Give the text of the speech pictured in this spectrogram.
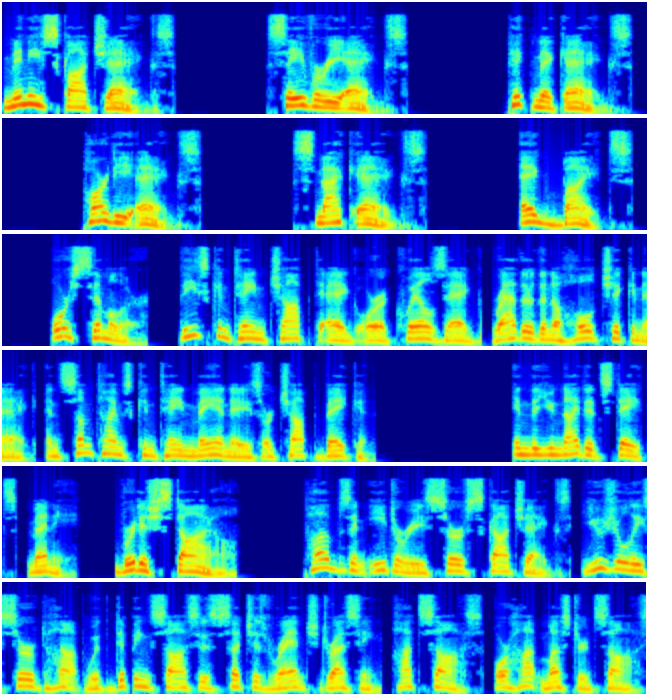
mini Scotch eggs, savory eggs, picnic eggs, party eggs, snack eggs, egg bites, or similar. These contain chopped egg or a quail's egg, rather than a whole chicken egg, and sometimes contain mayonnaise or chopped bacon. In the United States, many «British-style» pubs and eateries serve Scotch eggs, usually served hot with dipping sauces such as ranch dressing, hot sauce, or hot mustard sauce.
